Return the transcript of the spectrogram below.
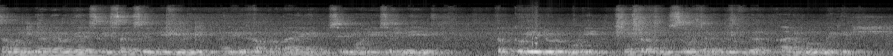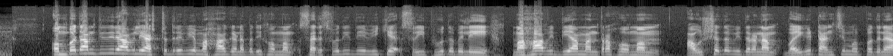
സർവവിദ്യാദേവതയ ശ്രീ സരസ്വതി ദേവിയുടെയും അനുഗ്രഹപ്രദായകൻ ശ്രീ മഹേശ്വരന്റെയും തൃക്കൊടിയിലോടുകൂടി ക്ഷേത്ര ഉത്സവ ചടങ്ങുകൾക്ക് ആരംഭം കുറിക്കും. ഒമ്പതാം തീയതി രാവിലെ അഷ്ടദ്രവ്യ മഹാഗണപതി ഹോമം സരസ്വതി ദേവിക്ക് ശ്രീഭൂതബലി മഹാവിദ്യാ മന്ത്രഹോമം ഔഷധ വിതരണം വൈകിട്ട് അഞ്ച് മുപ്പതിന്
